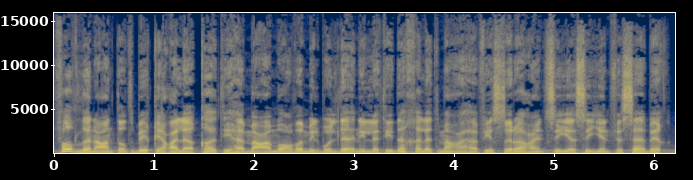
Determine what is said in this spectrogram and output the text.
فضلا عن تطبيق علاقاتها مع معظم البلدان التي دخلت معها في صراع سياسي في السابق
